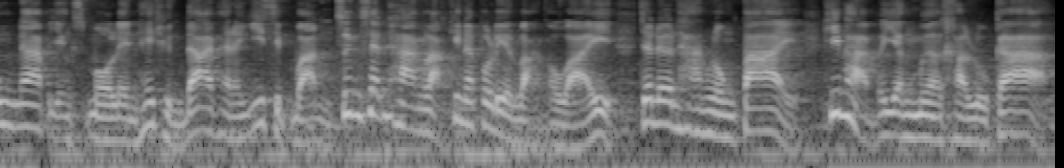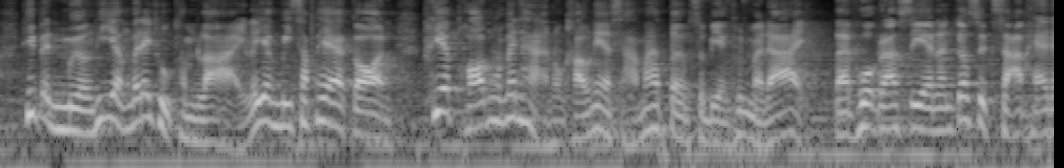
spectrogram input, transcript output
มุ่งหน้าไปยังสโมเลนให้ถึงได้ภายใน 20 วัน ซึ่งเส้นทางหลักที่นโปเลียนวางเอาไว้ จะเดินทางลงใต้ที่ผ่านไปยังเมืองคาลูกาที่เป็นเมืองที่ยังไม่ได้ถูกทำลาย และยังมีทรัพยากร เพียบพร้อมทำให้ทหารของเขาเนี่ยสามารถเติมเสบียงขึ้นมาได้ แต่พวกรัสเซียนั้นก็ศึกษาแผน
